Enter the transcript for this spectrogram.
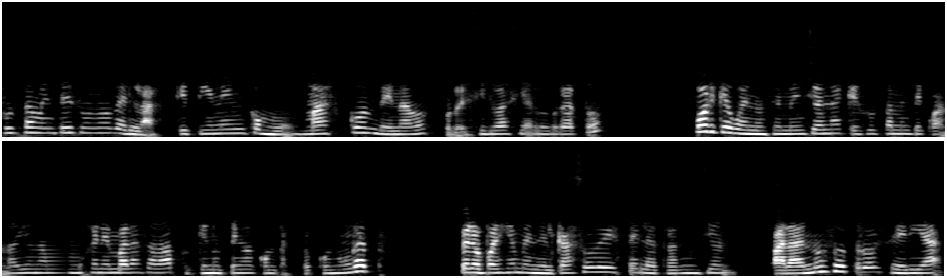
justamente es uno de las que tienen como más condenados, por decirlo así, a los gatos, porque bueno, se menciona que justamente cuando hay una mujer embarazada, pues que no tenga contacto con un gato. Pero, por ejemplo, en el caso de este, la transmisión para nosotros sería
